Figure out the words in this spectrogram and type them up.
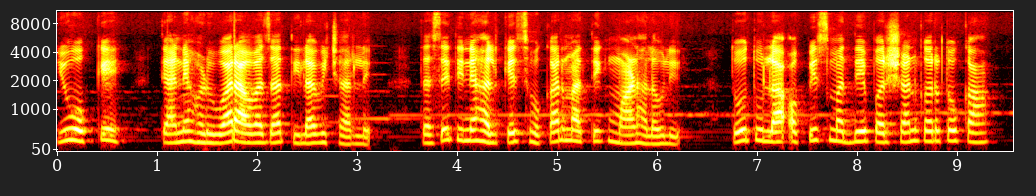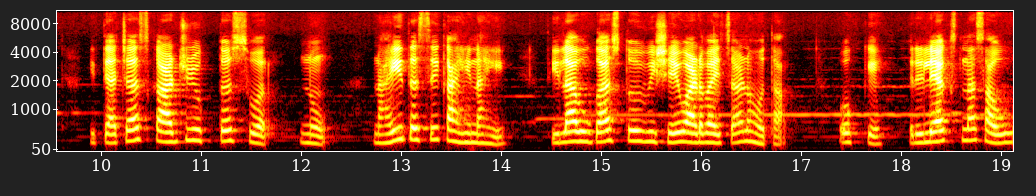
यू ओके त्याने हळुवार आवाजात तिला विचारले. तसे तिने हलकेच होकारमातिक मान हलवली. तो तुला ऑफिसमध्ये परेशान करतो का? त्याच्याच काळजीयुक्त स्वर. नो नाही तसे काही नाही. तिला उगाच तो विषय वाढवायचा नव्हता. ओके रिलॅक्स ना साऊ.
